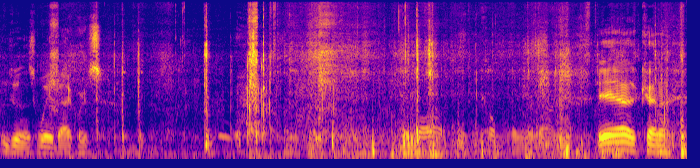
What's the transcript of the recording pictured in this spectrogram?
I'm doing this way backwards. The ball come from the bottom. Yeah, kind of.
